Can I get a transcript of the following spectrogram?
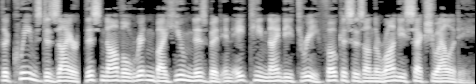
The Queen's Desire, this novel written by Hume Nisbet in 1893 focuses on the Rani's sexuality.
